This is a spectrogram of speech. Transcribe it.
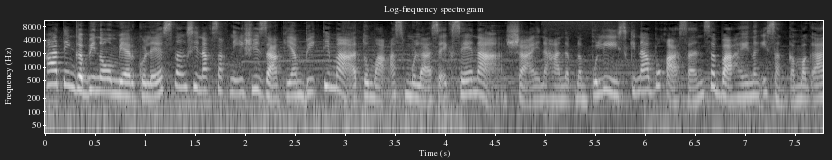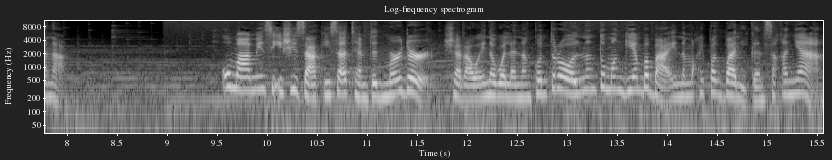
Hating gabi noong Miyerkules nang sinaksak ni Ishizaki ang biktima at tumakas mula sa eksena. Siya ay nahanap ng pulis kinabukasan sa bahay ng isang kamag-anak. Umamin si Ishizaki sa attempted murder. Siya raw ay nawalan ng kontrol nang tumanggi ang babae na makipagbalikan sa kanya.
